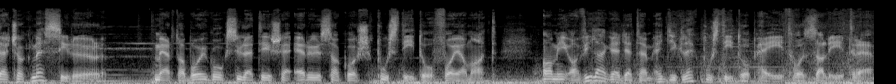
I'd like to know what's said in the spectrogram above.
De csak messziről, mert a bolygók születése erőszakos, pusztító folyamat, ami a világegyetem egyik legpusztítóbb helyét hozza létre.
